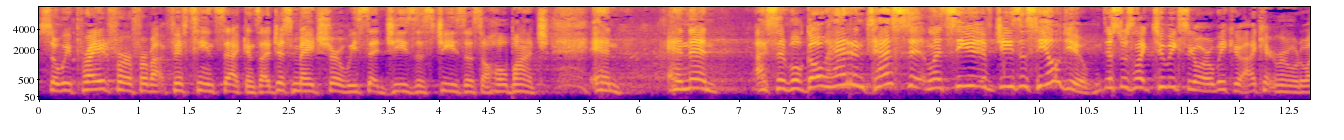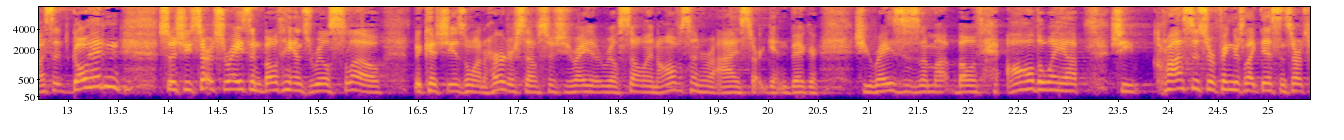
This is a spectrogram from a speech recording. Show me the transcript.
So we prayed for for about 15 seconds. I just made sure we said Jesus, Jesus a whole bunch. And, and then I said, well, go ahead and test it and let's see if Jesus healed you. This was like two weeks ago or a week ago. I can't remember what it was. I said, go ahead and, so she starts raising both hands real slow because she doesn't want to hurt herself. So she raises it real slow and all of a sudden her eyes start getting bigger. She raises them up both, all the way up. She crosses her fingers like this and starts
